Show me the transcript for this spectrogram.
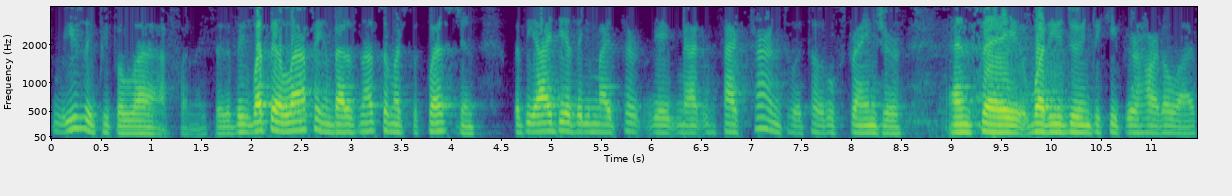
usually people laugh when they say that. What they're laughing about is not so much the question, but the idea that you might certainly, might in fact turn to a total stranger and say, "What are you doing to keep your heart alive?"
